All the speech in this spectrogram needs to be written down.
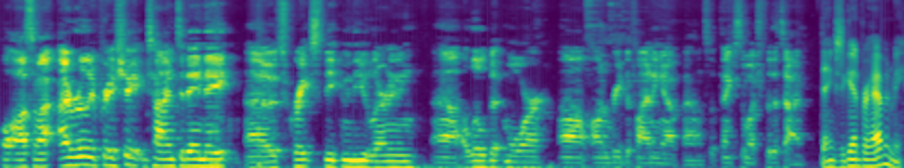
Well, awesome. I, I really appreciate your time today, Nate. Uh, it was great speaking with you, learning uh, a little bit more uh, on redefining outbound. So thanks so much for the time. Thanks again for having me.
